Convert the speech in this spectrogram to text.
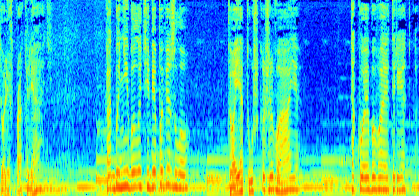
то ли в проклятии. Как бы ни было, тебе повезло. Твоя тушка живая. Такое бывает редко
